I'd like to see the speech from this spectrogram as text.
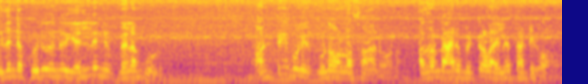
ഇതിന്റെ കുരുവിന് എല്ലിന് ബലം കൂടും. അടിപൊളി ഗുണമുള്ള സാധനമാണ്. അതുകൊണ്ട് ആരും വിട്ടുകളയിൽ തട്ടിക്കോണം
